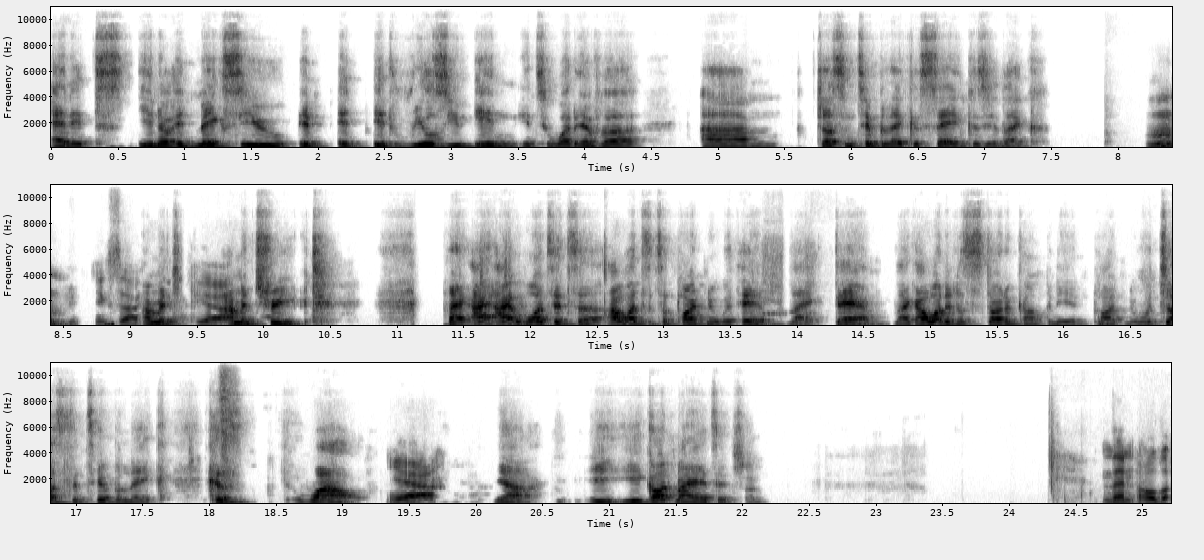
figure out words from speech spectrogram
and it's, you know, it makes you, it, it, it reels you in into whatever um, Justin Timberlake is saying because you're like, mm, exactly. I'm, yeah. I'm intrigued. like I, I wanted to I wanted to partner with him. Like damn, like I wanted to start a company and partner with Justin Timberlake because wow. Yeah. Yeah. He he got my attention. then hold on.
